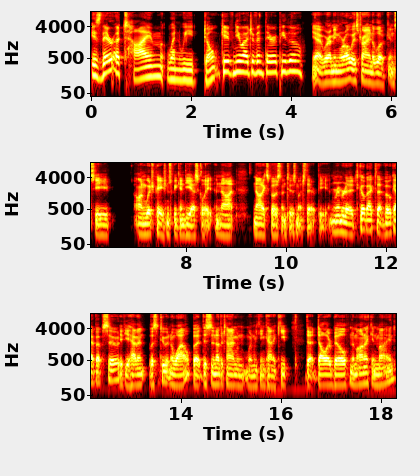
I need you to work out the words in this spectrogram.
Is there a time when we don't give neoadjuvant therapy though? Yeah, where I mean we're always trying to look and see on which patients we can de-escalate and not not expose them to as much therapy. And remember to, to, go back to that vocab episode if you haven't listened to it in a while. But this is another time when, when we can kind of keep that dollar bill mnemonic in mind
